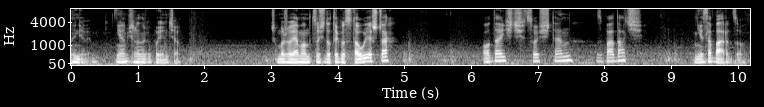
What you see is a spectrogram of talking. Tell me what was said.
No nie wiem. Nie mam zielonego pojęcia. Czy może ja mam coś do tego stołu jeszcze? Odejść, coś ten zbadać? Nie za bardzo.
